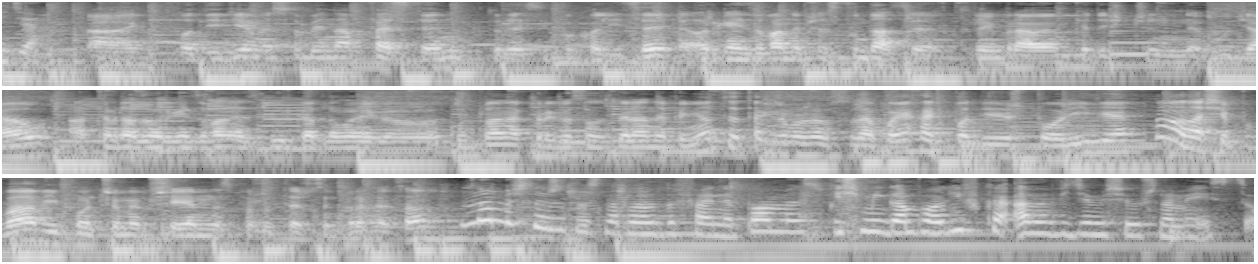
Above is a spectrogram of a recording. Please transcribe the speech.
idzie. Tak, podjedziemy sobie na festyn, który jest w okolicy, organizowany przez fundację, w której brałem kiedyś czynny udział, a tym razem organizowana jest zbiórka dla mojego kumpla, na którego są zbierane pieniądze, także możemy sobie pojechać, podjedziesz po Oliwie, no ona się pobawi, połączymy przyjemne z pożytecznym trochę, co? No myślę, że to jest naprawdę fajny pomysł. I śmigam po oliwkę, a my widzimy się już na miejscu.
